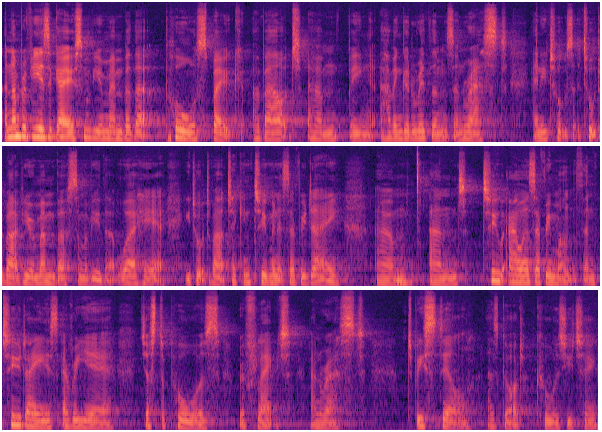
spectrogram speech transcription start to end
A number of years ago, some of you remember that Paul spoke about um, being, having good rhythms and rest. And he talks, talked about, if you remember, some of you that were here, he talked about taking two minutes every day um, and two hours every month and two days every year just to pause, reflect, and rest, to be still as God calls you to.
